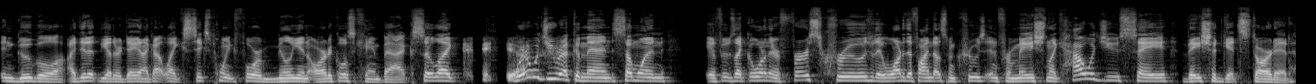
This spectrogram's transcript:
in Google, I did it the other day and I got like 6.4 million articles came back. So like yeah. where would you recommend someone if it was like going on their first cruise or they wanted to find out some cruise information, like how would you say they should get started?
